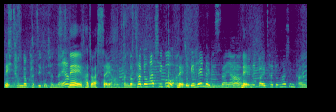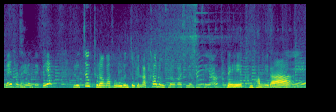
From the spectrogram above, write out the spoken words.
네. 혹시 장갑 가지고 오셨나요? 네, 가져왔어요. 장갑 착용하시고 네. 안쪽에 헬멧 있어요. 네. 헬멧까지 착용하신 다음에 타시면 되고요. 일로 쭉 들어가서 오른쪽에 라카룸 들어가시면 되세요. 네, 감사합니다. 네.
